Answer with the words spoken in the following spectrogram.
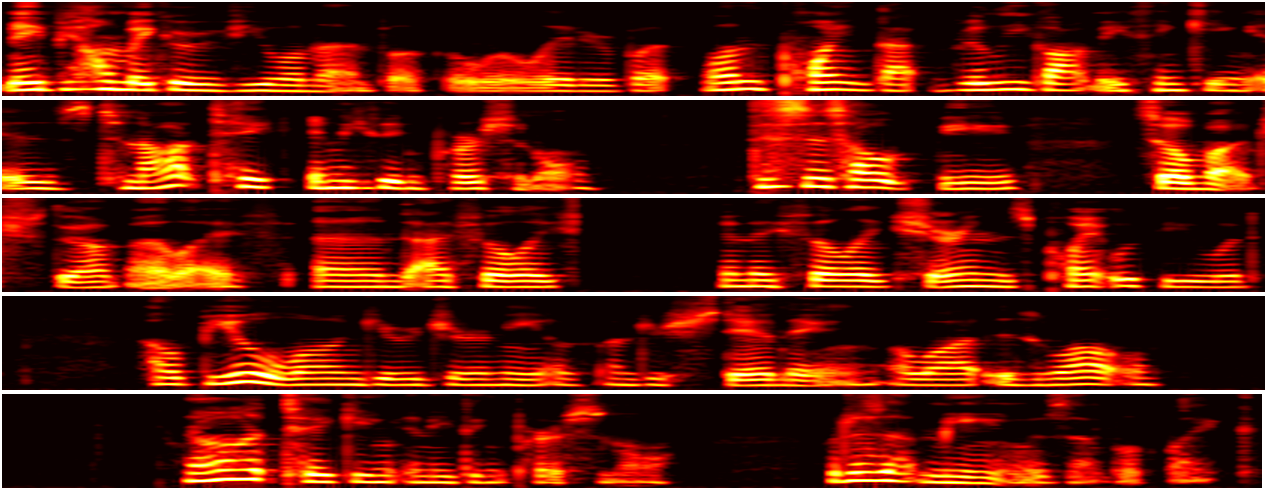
maybe I'll make a review on that book a little later, but one point that really got me thinking is to not take anything personal. This has helped me so much throughout my life, and I feel like and I feel like sharing this point with you would help you along your journey of understanding a lot as well. Not taking anything personal. What does that mean? What does that look like?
